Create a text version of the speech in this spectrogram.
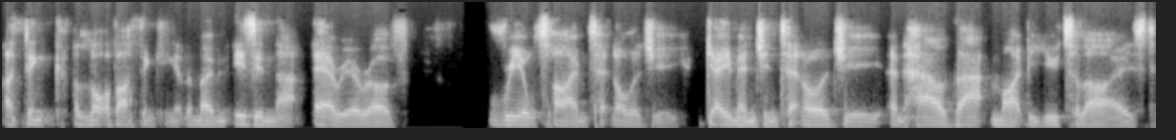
I think a lot of our thinking at the moment is in that area of real time technology, game engine technology, and how that might be utilized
